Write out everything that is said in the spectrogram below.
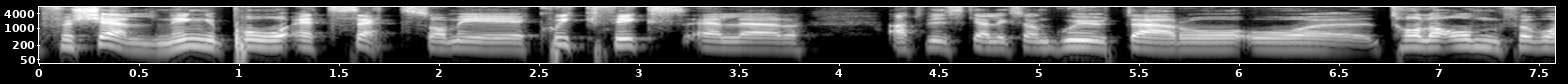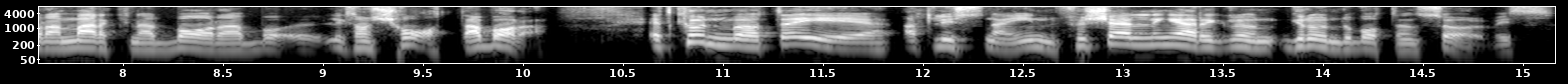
försäljning på ett sätt som är quick fix eller att vi ska liksom gå ut där och, och tala om för vår marknad bara, liksom tjata bara. Ett kundmöte är att lyssna in. Försäljning är i grund och botten service.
